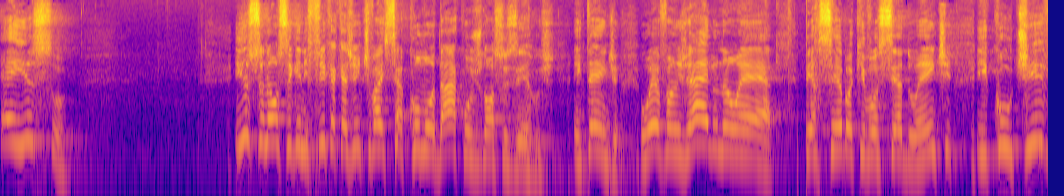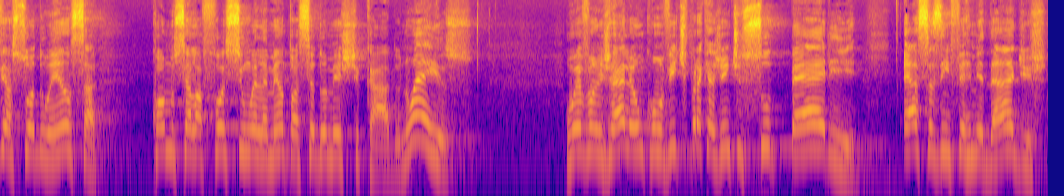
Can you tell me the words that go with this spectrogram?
É isso. Isso não significa que a gente vai se acomodar com os nossos erros, entende? O Evangelho não é perceba que você é doente e cultive a sua doença como se ela fosse um elemento a ser domesticado. Não é isso. O Evangelho é um convite para que a gente supere essas enfermidades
